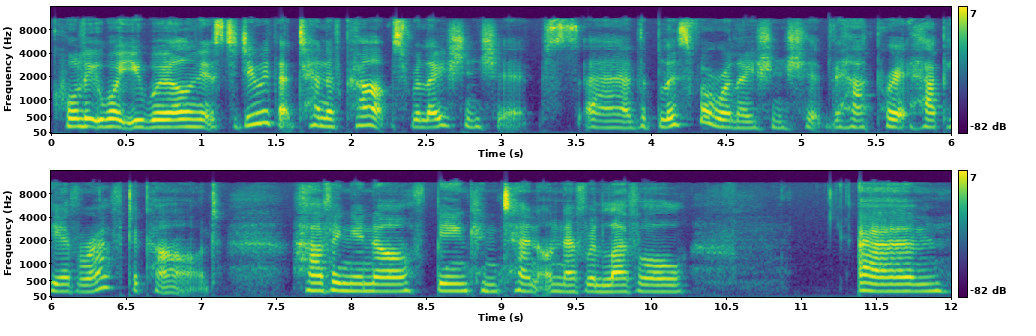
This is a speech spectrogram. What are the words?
Call it what you will, and it's to do with that Ten of Cups relationships, uh, the blissful relationship, the happy, happy ever after card, having enough, being content on every level. Um,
